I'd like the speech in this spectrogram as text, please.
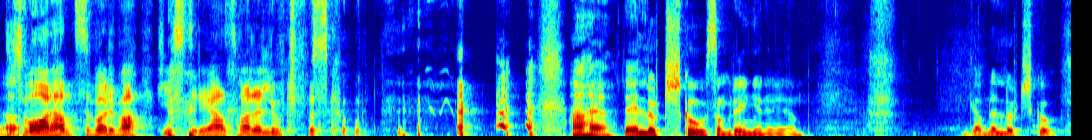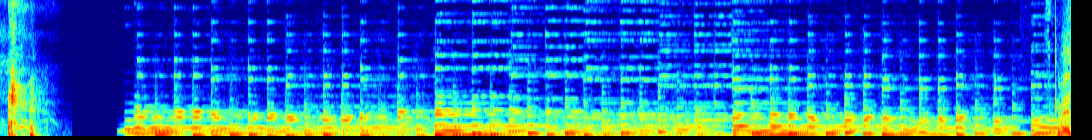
Ja. du svarar inte så bara du bara just det, det är han som hade lort på skon. Ah, ja, det är Lurtsko som ringer nu igen. Gamla Lurtsko. Ska vi,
